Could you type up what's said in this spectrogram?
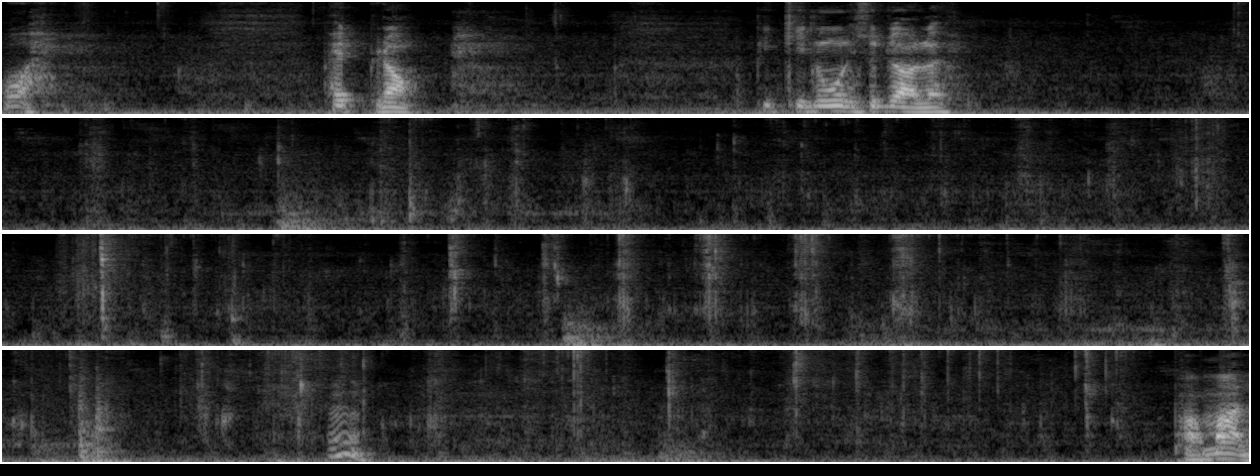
โอ้ยเผ็ดพี่น้องพี่กินูนี่สุดยอดเลยอืมผ้าม่าน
